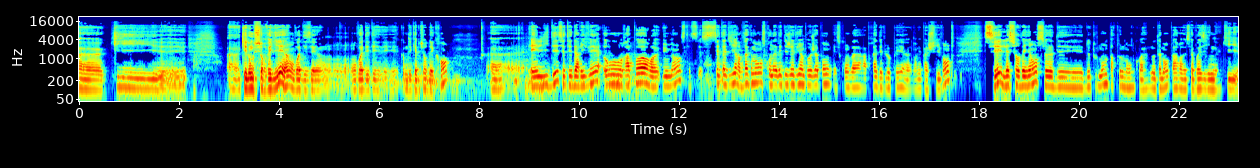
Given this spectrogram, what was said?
euh, qui euh, est donc surveillé. Hein, on voit des on, comme des captures d'écran. Euh, et l'idée, c'était d'arriver au rapport humain, c'est-à-dire vaguement ce qu'on avait déjà vu un peu au Japon et ce qu'on va après développer dans les pages suivantes, c'est la surveillance des, de tout le monde par tout le monde, quoi, notamment par sa voisine, qui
